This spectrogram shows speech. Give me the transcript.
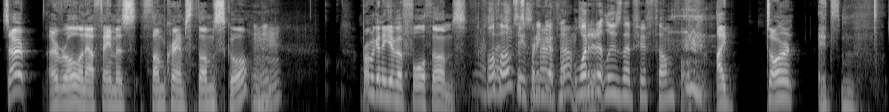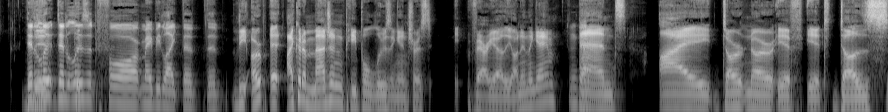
So, overall, on our famous thumb cramps thumb score, probably going to give it four thumbs. Four that's thumbs is pretty good. thumbs, what did yeah. it lose that fifth thumb for? I don't. It's Did The- it lo- did it lose it for maybe like the the the op- it, I could imagine people losing interest eh, very early on in the game, Okay. and I don't know if it does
